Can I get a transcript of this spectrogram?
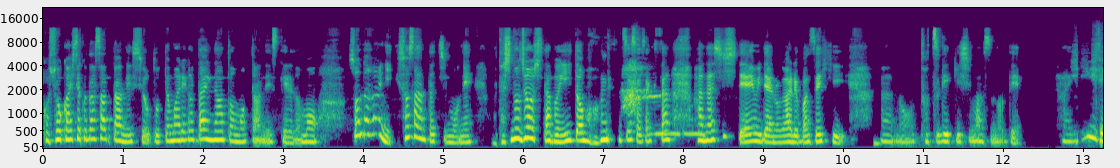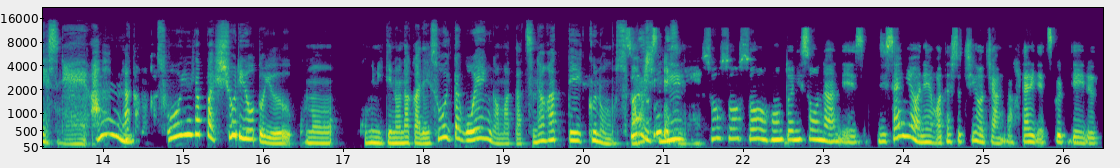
ご紹介してくださったんですよ。とってもありがたいなと思ったんですけれども、そんな風に、秘書さんたちもね、私の上司多分いいと思うんです。佐々木さん、話して、みたいなのがあれば、ぜひ、あの、突撃しますので。はい。いいですね。あ、うん、なんか、そういうやっぱり処理をという、この、コミュニティの中で、そういったご縁がまた繋がっていくのも素晴らしいですね。そう、ね、そうそうそう、本当にそうなんです。実際にはね、私と千代ちゃんが二人で作っている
